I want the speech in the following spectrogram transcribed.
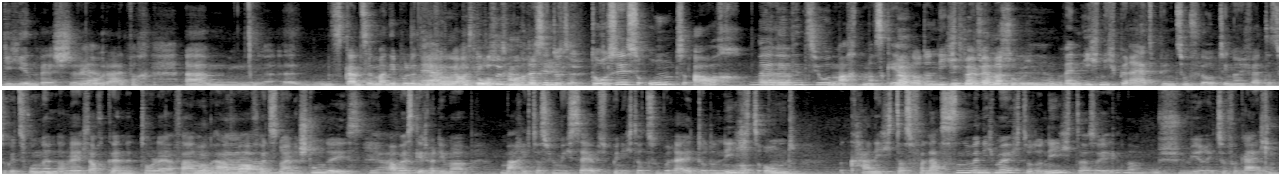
Gehirnwäsche ja. oder einfach ähm, das Ganze manipulativ ja. irgendwie auslegen. Dosis Andere Situation, Dosis und auch naja, die äh, Intention. macht man es gern ja. oder nicht. Weil wenn, man, wenn ich nicht bereit bin zum Floating und ich werde dazu gezwungen, dann werde ich auch keine tolle Erfahrung haben, auch wenn es nur eine Stunde ist. Aber es geht halt immer, mache ich das für mich selbst, bin ich dazu bereit oder nicht und kann ich das verlassen, wenn ich möchte oder nicht? Also genau. schwierig zu vergleichen.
